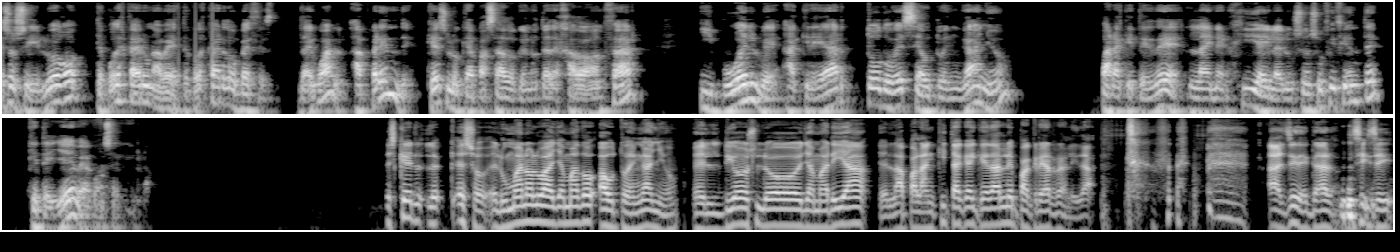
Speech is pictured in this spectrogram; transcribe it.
Eso sí, luego te puedes caer una vez, te puedes caer dos veces, Da igual, aprende qué es lo que ha pasado que no te ha dejado avanzar y vuelve a crear todo ese autoengaño para que te dé la energía y la ilusión suficiente que te lleve a conseguirlo. Es que eso, el humano lo ha llamado autoengaño. El dios lo llamaría la palanquita que hay que darle para crear realidad. Así de claro. Sí, sí.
